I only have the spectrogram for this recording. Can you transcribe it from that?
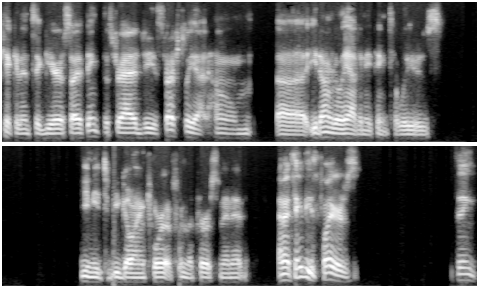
kick it into gear. So I think the strategy, especially at home, uh, you don't really have anything to lose you need to be going for it from the first minute. And I think these players think,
